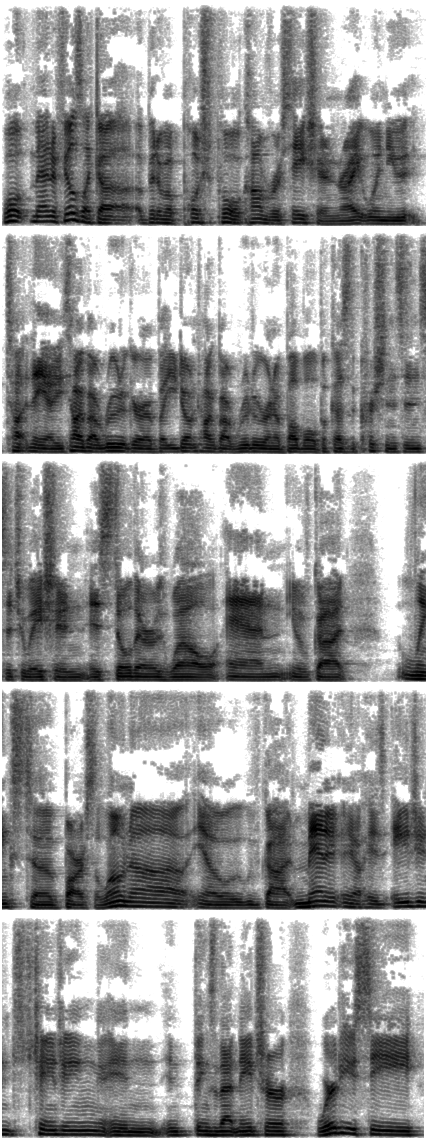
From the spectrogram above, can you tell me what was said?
Well, man, it feels like a, a bit of a push pull conversation, right? When you talk, you, know, you talk about Rudiger, but you don't talk about Rudiger in a bubble because the Christensen situation is still there as well, and you've got links to Barcelona. You know, we've got man, you know, his agent changing in in things of that nature. Where do you see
